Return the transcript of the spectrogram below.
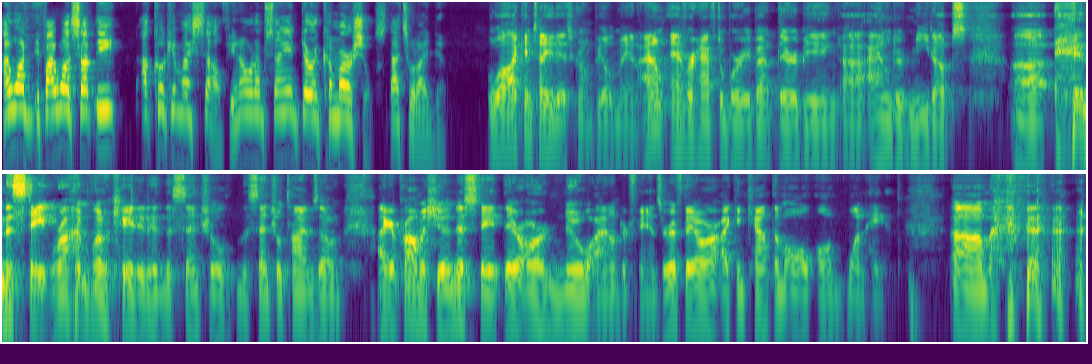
I want if I want something to eat, I'll cook it myself. You know what I'm saying? During commercials, that's what I do. Well, I can tell you this, Grumpy Old Man. I don't ever have to worry about there being uh, Islander meetups uh, in the state where I'm located in the central the central time zone. I can promise you, in this state, there are no Islander fans, or if they are, I can count them all on one hand. Um,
